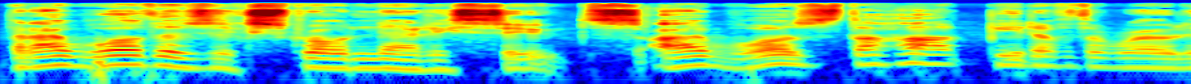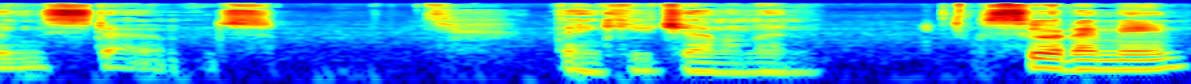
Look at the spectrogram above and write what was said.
But I wore those extraordinary suits. I was the heartbeat of the Rolling Stones. Thank you, gentlemen. See what I mean?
